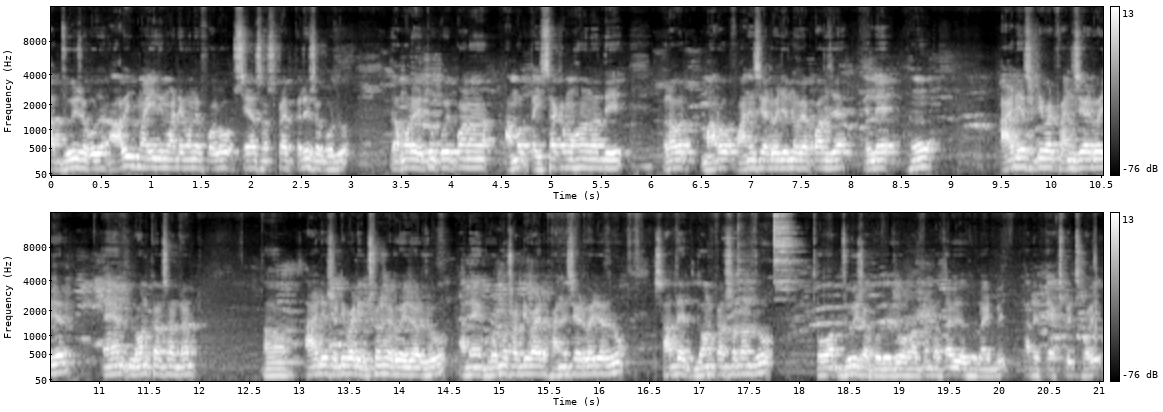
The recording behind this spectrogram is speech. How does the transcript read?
આપ જોઈ શકો છો. આવી જ માહિતી માટે મને ફોલો શેર સબસ્ક્રાઇબ કરી શકો છો. તો અમારો હેતુ કોઈ પણ આમાં પૈસા કમાવાનો નથી. બરાબર? મારો ફાઇનાન્સ એડવાઇઝરનો વેપાર છે. એટલે હું idea certified finance advisor and loan consultant idea certified insurance advisor છું અને ગ્રોમો સર્ટિફાઈડ ફાઇનાન્સ એડવાઇઝર છું, સાથે લોન કન્સલ્ટન્ટ છું. તો આપ જોઈ શકો છો, જો આપણે બતાવી દઉં છું લાઇટ બિલ અરે ટેક્સ બિલ સોરી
